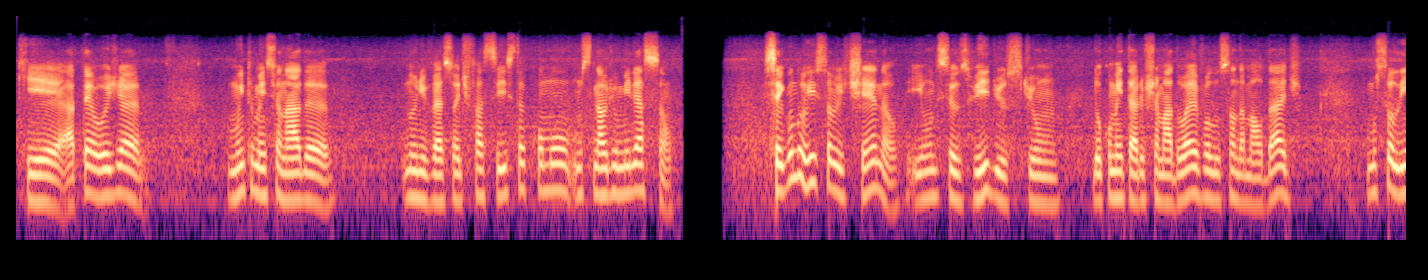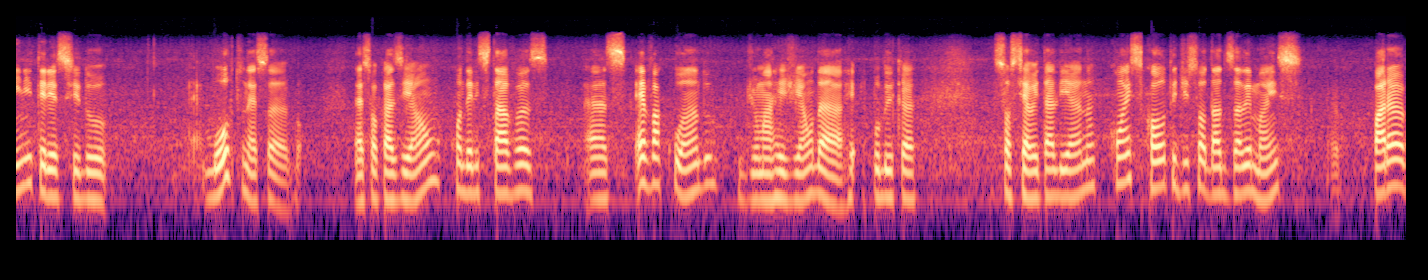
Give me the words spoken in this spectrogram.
que até hoje é muito mencionada no universo antifascista como um sinal de humilhação. Segundo o History Channel e um de seus vídeos de um documentário chamado A Evolução da Maldade, Mussolini teria sido é, morto nessa, nessa ocasião quando ele estava evacuando de uma região da República Social Italiana com a escolta de soldados alemães para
